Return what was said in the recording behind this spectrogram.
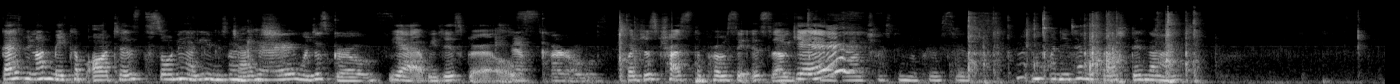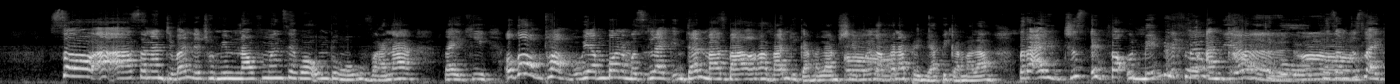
Guys, we're not makeup artists, so ningali misjudge. Okay, we're just girls. Yeah, we just girls. Just girls. But just trust the process, okay? We're not trusting the process. Mm-mm, and you fresh, didn't I? so a-a sana ndibani netshomi mna ufumaniseke umntu ngokuvana like although kuthiwa uyambona mos like ndandimazi uba akavanga igama lam shem Oh. engafana bring yaphi igama lam but i just it felt it made me feel uncomfortable because i'm Ah. just like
